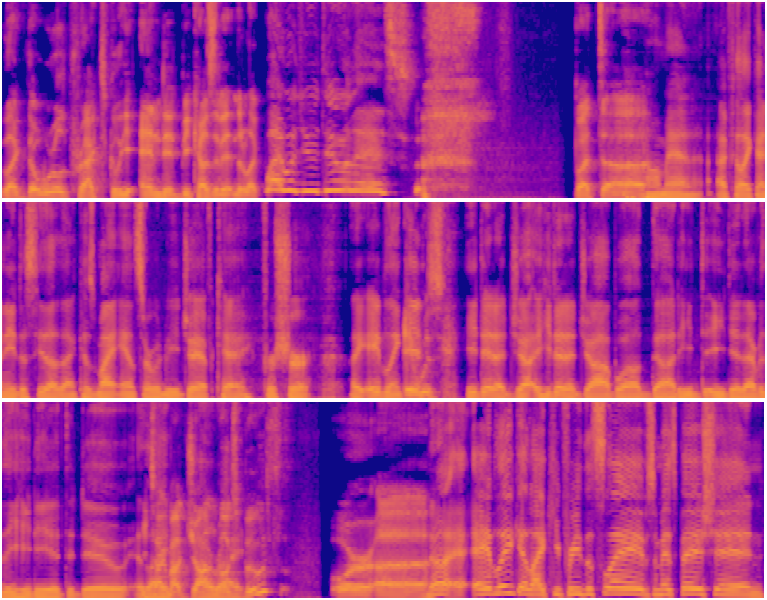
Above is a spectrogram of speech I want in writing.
Like the world practically ended because of it, and they're like, "Why would you do this?" But uh, Oh man, I feel like I need to see that then because my answer would be JFK for sure. Like Abe Lincoln, was- he did a job. He did a job well done. He d- he did everything he needed to do. you talking about John Wilkes Booth or uh, No, Abe Lincoln, like he freed the slaves, Emancipation,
